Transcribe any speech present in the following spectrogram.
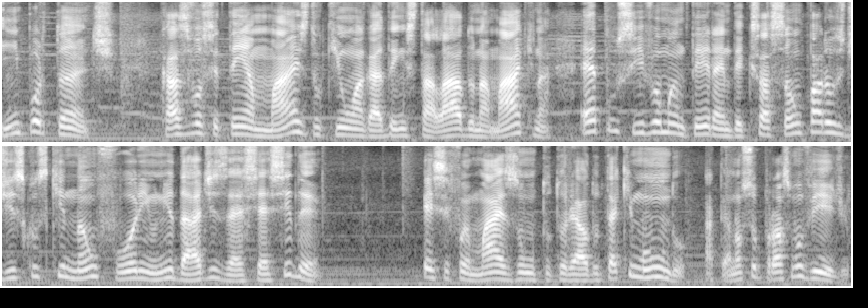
Importante: caso você tenha mais do que um HD instalado na máquina, é possível manter a indexação para os discos que não forem unidades SSD. Esse foi mais um tutorial do Tecmundo. Até nosso próximo vídeo.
